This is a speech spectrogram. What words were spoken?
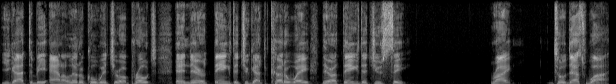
you got to be analytical with your approach, and there are things that you got to cut away, there are things that you see, right? So that's why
